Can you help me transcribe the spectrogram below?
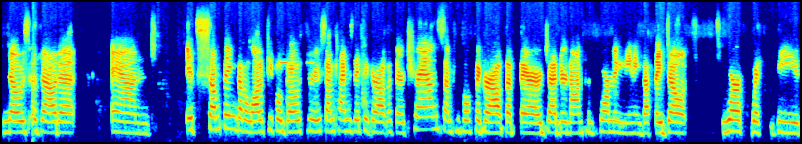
knows about it and it's something that a lot of people go through. Sometimes they figure out that they're trans. Some people figure out that they're gender non-conforming meaning that they don't work with the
